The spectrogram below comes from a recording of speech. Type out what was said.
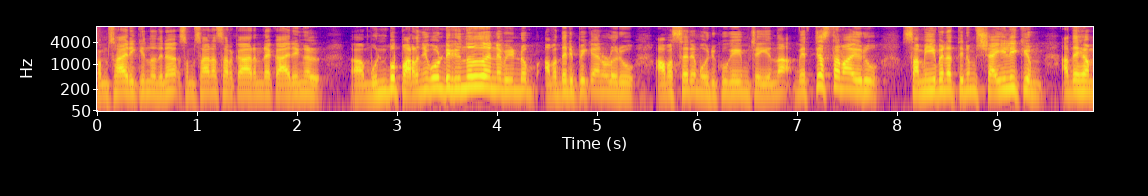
സംസാരിക്കുന്നതിന് സംസ്ഥാന സർക്കാരിന്റെ കാര്യങ്ങൾ മുൻപ് പറഞ്ഞുകൊണ്ടിരുന്നത് തന്നെ വീണ്ടും അവതരിപ്പിക്കാനുള്ളൊരു അവസരം ഒരുക്കുകയും ചെയ്യുന്ന വ്യത്യസ്തമായൊരു സമീപനത്തിനും ശൈലിക്കും അദ്ദേഹം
